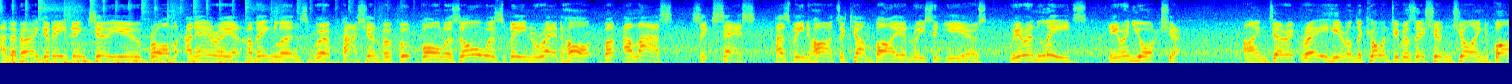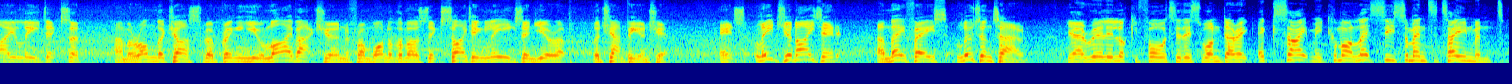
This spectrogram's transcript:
And a very good evening to you from an area of England where passion for football has always been red hot, but alas, success has been hard to come by in recent years. We're in Leeds, here in Yorkshire. I'm Derek Rae, here on the commentary position, joined by Lee Dixon. And we're on the cusp of bringing you live action from one of the most exciting leagues in Europe, the Championship. It's Leeds United, and they face Luton Town. Yeah, really looking forward to this one, Derek. Excite me. Come on, let's see some entertainment.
